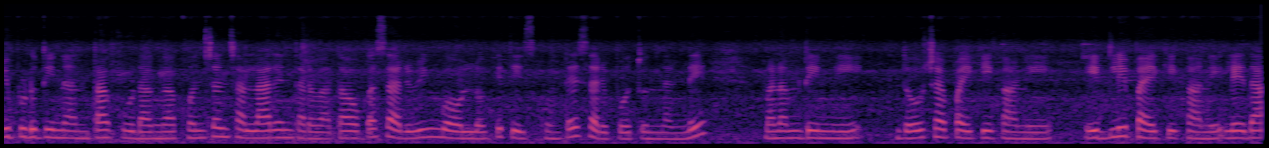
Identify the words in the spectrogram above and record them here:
ఇప్పుడు దీనంతా కూడా కొంచెం చల్లారిన తర్వాత ఒక సర్వింగ్ బౌల్లోకి తీసుకుంటే సరిపోతుందండి. మనం దీన్ని దోశ పైకి కానీ ఇడ్లీ పైకి కానీ లేదా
